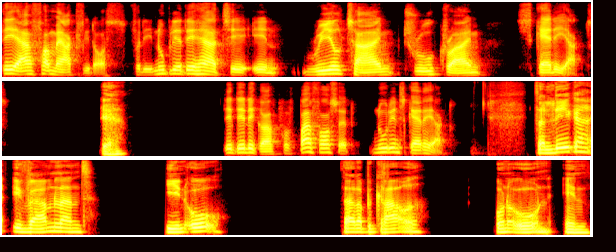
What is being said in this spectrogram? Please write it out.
det er for mærkeligt også. Fordi nu bliver det her til en real-time, true crime skattejagt. Ja. Det er det, det gør. Bare fortsæt. Nu er det en skattejagt. Der ligger i Værmland i en å, der er der begravet under åen en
